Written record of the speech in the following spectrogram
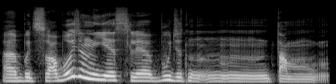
э, быть свободен. Если будет там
